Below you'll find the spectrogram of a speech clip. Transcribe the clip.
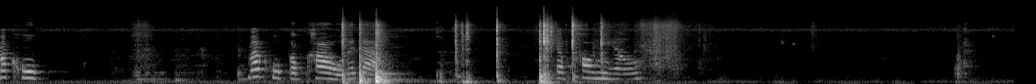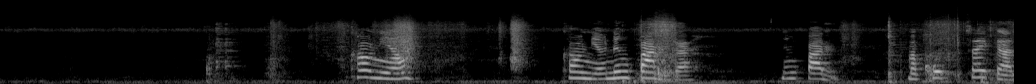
มาคลุกมาคลุกกับข้าวด้วยจ้ะกับข้าวเหนียว ข้าว เหนียว ข้าวเหนียวนึ่งปั้นจ้ะนึ่งปั้น มาคลุกใส่กัน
